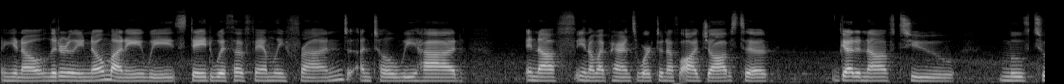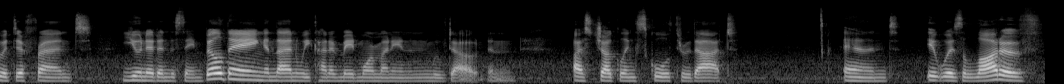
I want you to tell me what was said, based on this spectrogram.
you know, literally no money. We stayed with a family friend until we had enough, you know, my parents worked enough odd jobs to get enough to move to a different unit in the same building and then we kind of made more money and moved out and us juggling school through that. And it was a lot of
